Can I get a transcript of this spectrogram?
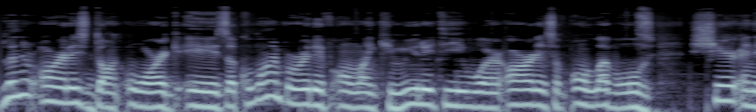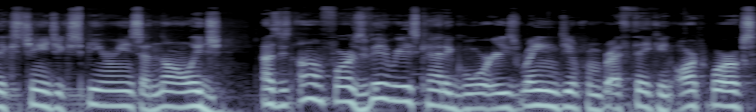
BlenderArtist.org is a collaborative online community where artists of all levels share and exchange experience and knowledge as it offers various categories ranging from breathtaking artworks,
